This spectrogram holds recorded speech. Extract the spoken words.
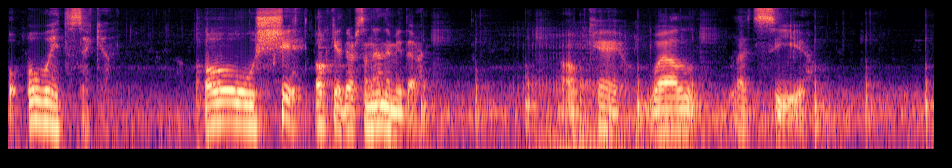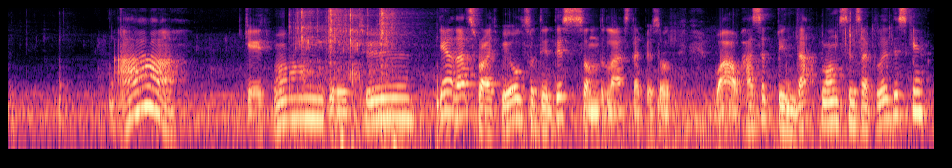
Oh, oh, wait a second. Oh shit, okay, there's an enemy there. Okay, well, let's see. Ah, gate one, gate two. Yeah, that's right. We also did this on the last episode. Wow, has it been that long since I played this game?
